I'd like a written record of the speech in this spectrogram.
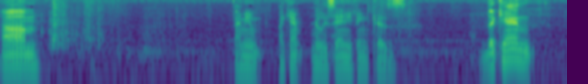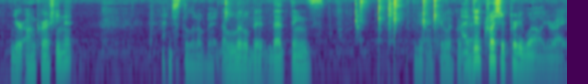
Um, I mean, I can't really say anything because the can, you're uncrushing it Just a little bit. a little bit. That thing's, yeah, good look with I that. did crush it pretty well. You're right.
